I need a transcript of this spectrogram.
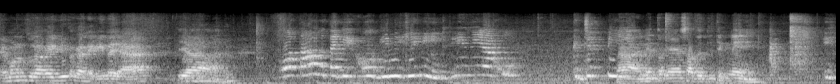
Emang suka kayak gitu kan ya kita ya? Ya. Oh tadi kok gini-gini. Ini aku kejepit. Nah ini untuk yang satu titik nih. Ih,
